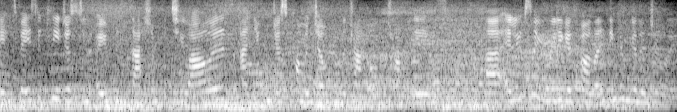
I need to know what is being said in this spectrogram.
It's basically just an open session for two hours and you can just come and jump on the, tra on the trampolines. Uh, it looks like really good fun. I think I'm going to join.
